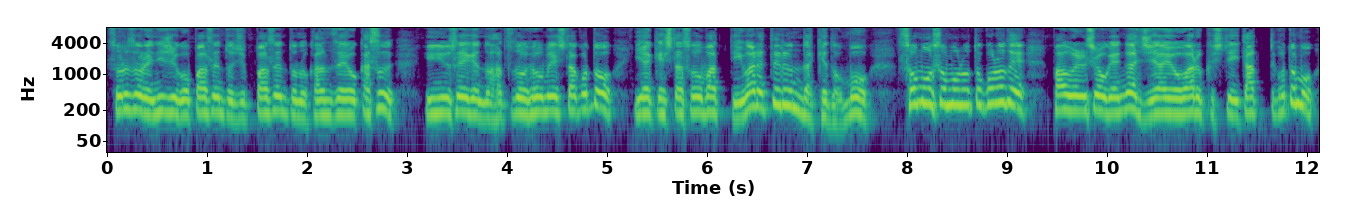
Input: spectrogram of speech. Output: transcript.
それぞれ25%、10%の関税を課す輸入制限の発動を表明したことを嫌気した相場って言われてるんだけども、そもそものところでパウエル証言が地合いを悪くしていたってことも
